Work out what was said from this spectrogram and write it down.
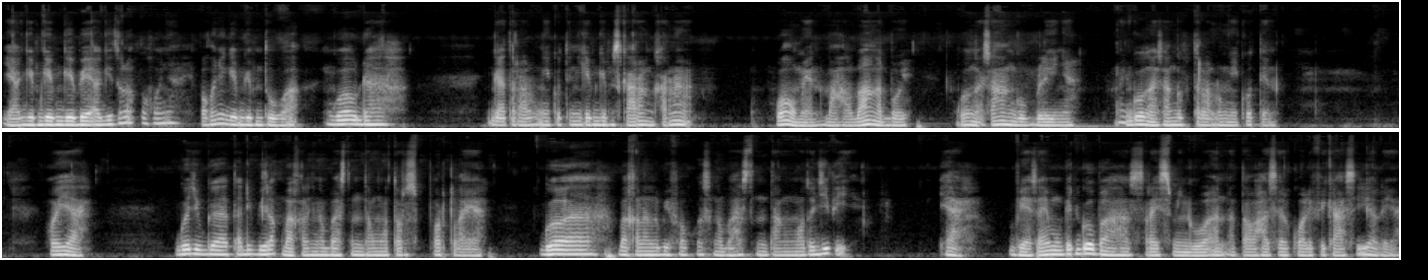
Ya game-game GBA gitu loh pokoknya. Pokoknya game-game tua. Gue udah gak terlalu ngikutin game-game sekarang karena wow men mahal banget boy. Gue gak sanggup belinya. Gue gak sanggup terlalu ngikutin. Oh iya, gue juga tadi bilang bakal ngebahas tentang motorsport lah ya. Gue bakalan lebih fokus ngebahas tentang MotoGP. Ya, biasanya mungkin gue bahas race mingguan atau hasil kualifikasi kali ya.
